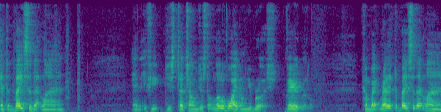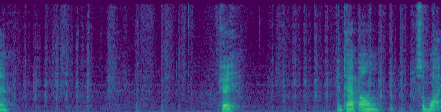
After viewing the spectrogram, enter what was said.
at the base of that line, and if you just touch on just a little white on your brush, very little, come back right at the base of that line. Okay, and tap on some white.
